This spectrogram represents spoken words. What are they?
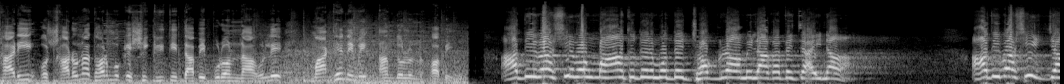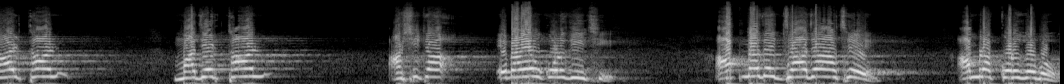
শাড়ি ও সারনা ধর্মকে স্বীকৃতির দাবি পূরণ না হলে মাঠে নেমে আন্দোলন হবে। আদিবাসী এবং মাহাতোদের মধ্যে ঝগড়া আমি লাগাতে চাই না। আদিবাসীর যার থান, মাঝের থান, আশিটা এবারেও করে দিয়েছি। আপনাদের যা যা আছে আমরা করে দেব।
